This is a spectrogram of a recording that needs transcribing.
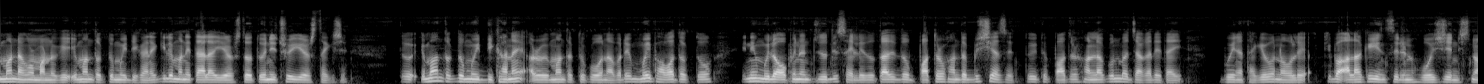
ইমান ডাঙৰ মানুহকে ইমান তকটো মই দেখা নাই। কেলৈ মানে তাইলা ইয়াৰ্ছটো টুৱেণ্টি থ্ৰী ইয়াৰ্ছ থাকিছে। তো ইমান তকটো মই দেখা নাই আৰু ইমান তকটো ক'ব নাপাৰে। মই ভাবা তকটো এনেই মোলৈ অপিনিয়ন যদি চাইলেতো তাতেতো পাথৰ খানটো বেছি আছে। তো এইটো পাথৰ খানলা কোনোবা জেগাতে তাই বহি নাথাকিব নহ'লে কিবা আলাগে ইনচিডেণ্ট হৈছে নিচিনা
